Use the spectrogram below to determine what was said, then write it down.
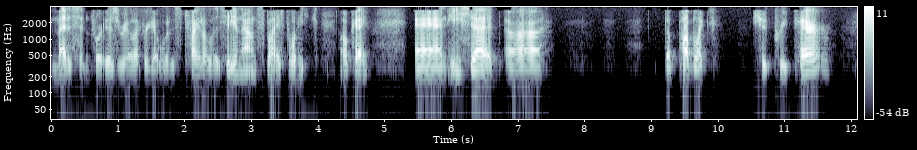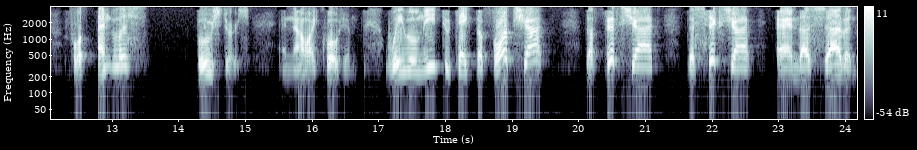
medicine for Israel, I forget what his title is, he announced last week, okay? And he said uh, the public should prepare for endless boosters. And now I quote him, we will need to take the fourth shot, the fifth shot, the sixth shot, and the seventh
